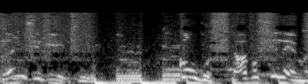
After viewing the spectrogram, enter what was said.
Geek, com Gustavo Filema.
